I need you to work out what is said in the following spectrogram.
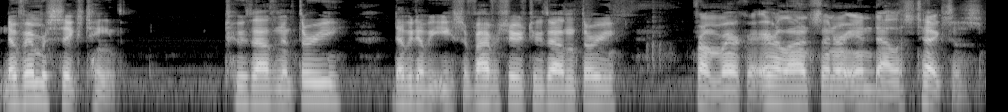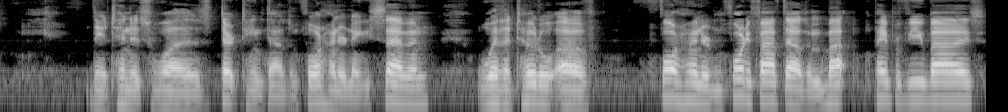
November 16th, 2003, WWE Survivor Series 2003 from America Airlines Center in Dallas, Texas. The attendance was 13,487 with a total of 445,000 pay per view buys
